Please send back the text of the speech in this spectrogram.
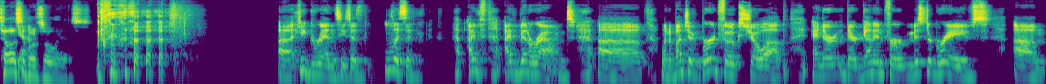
Tell us Yeah. about Zolius. Uh, he grins. He says, "Listen, I've I've been around. Uh, when a bunch of bird folks show up and they're they're gunning for Mister Graves, um,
